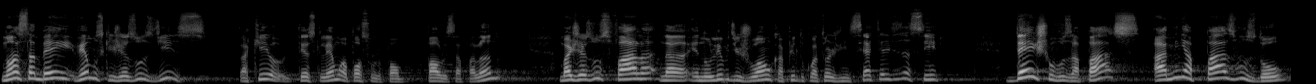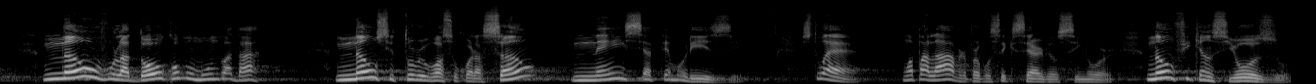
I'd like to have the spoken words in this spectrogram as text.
Nós também vemos que Jesus diz, aqui o texto que lemos, o apóstolo Paulo está falando, mas Jesus fala na, no livro de João, capítulo 14, 27, ele diz assim: Deixo-vos a paz, a minha paz vos dou, não vos la dou como o mundo a dá. Não se turbe o vosso coração, nem se atemorize. Isto é, uma palavra para você que serve ao Senhor. Não fique ansioso,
